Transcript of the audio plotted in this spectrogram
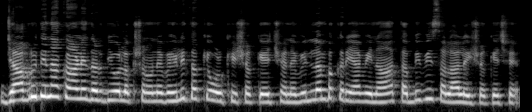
જાગૃતિના કારણે દર્દીઓ લક્ષણોને વહેલી તકે ઓળખી શકે છે અને વિલંબ કર્યા વિના તબીબી સલાહ લઈ શકે છે.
